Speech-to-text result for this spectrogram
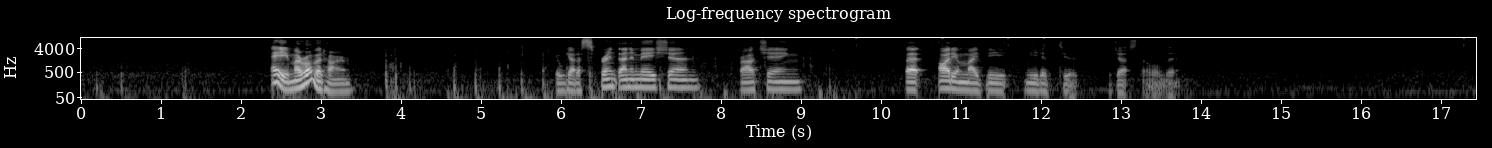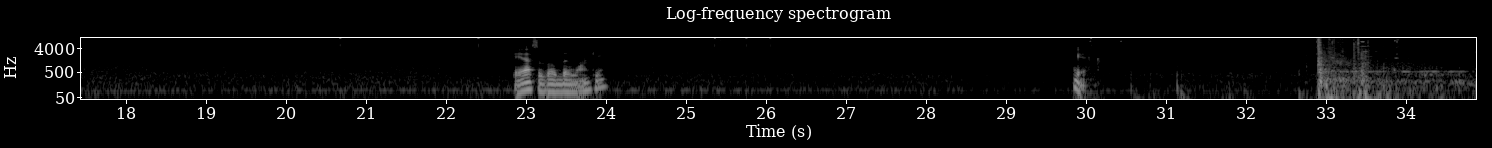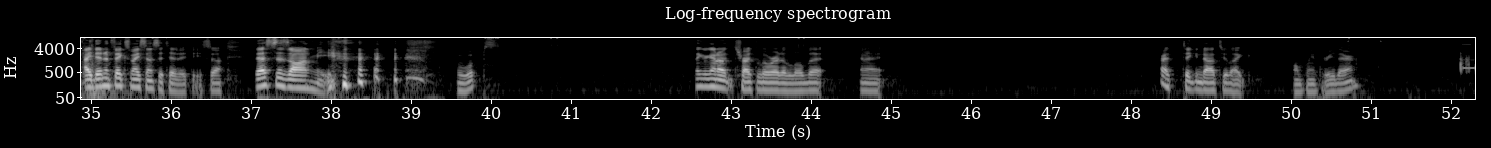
Hey, my robot arm. Okay, we got a sprint animation, crouching, but audio might be needed to adjust a little bit. Okay, that's a little bit wonky. Okay. I didn't fix my sensitivity, so this is on me. Whoops. I think we're gonna try to lower it a little bit. Can I? Try taking down to like 1.3 there.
